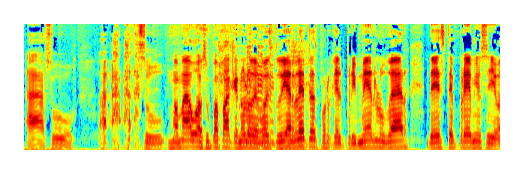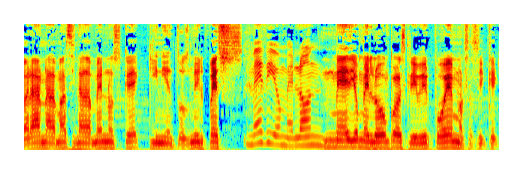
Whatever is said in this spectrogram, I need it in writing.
a su a, a- a su mamá o a su papá que no lo dejó estudiar letras? Porque el primer lugar de este premio se llevará nada más y nada menos que 500 mil pesos. medio melón. Medio melón por escribir poemas, así que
